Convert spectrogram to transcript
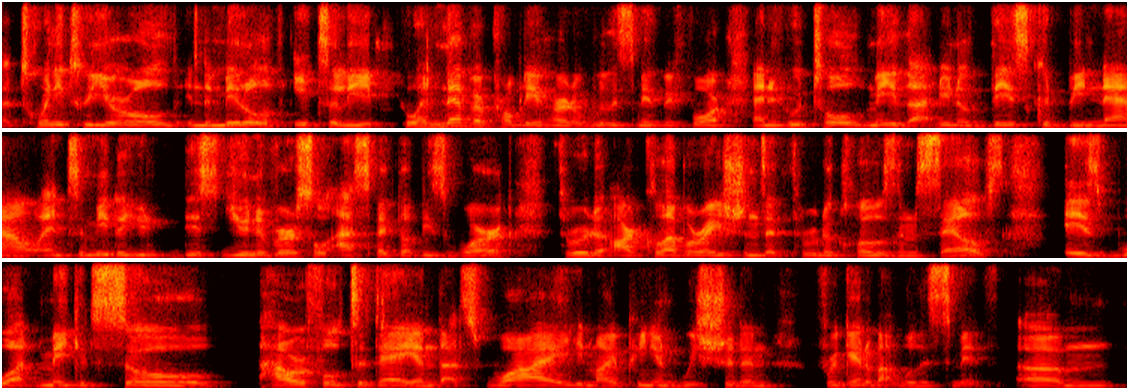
a 22 year old in the middle of Italy who had never probably heard of Willi Smith before and who told me that, you know, this could be now. And to me, the, this universal aspect of his work through the art collaborations and through the clothes themselves is what make it so powerful today. And that's why, in my opinion, we shouldn't forget about Willi Smith. Um,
